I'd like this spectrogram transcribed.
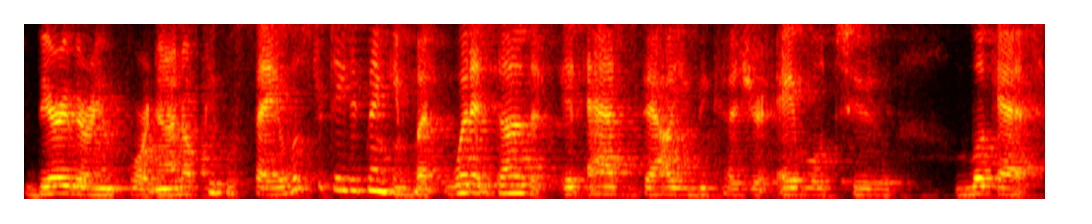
very, very important. And I know people say, what's strategic thinking? But what it does, it, it adds value because you're able to look at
